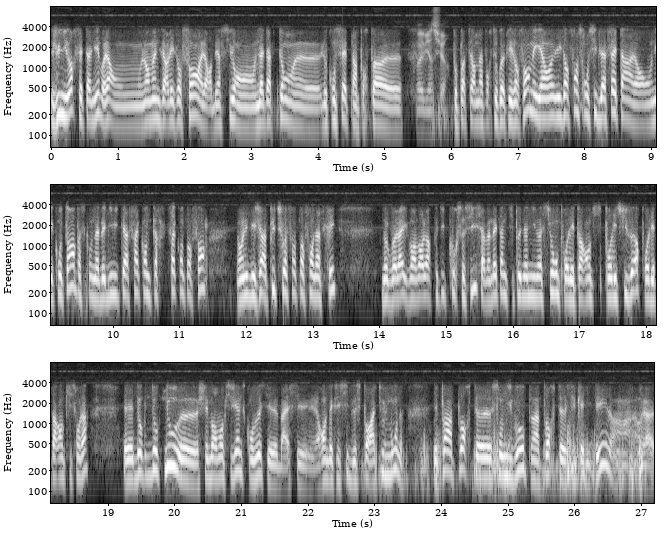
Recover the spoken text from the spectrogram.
junior cette année. Voilà, on l'emmène vers les enfants. Alors, bien sûr, en adaptant euh, le concept hein, pour pas euh, Oui, bien sûr. pour pas faire n'importe quoi avec les enfants. Mais a- les enfants seront aussi de la fête. hein. Alors, on est content parce qu'on avait limité à 50, pers- 50 enfants. Et on est déjà à plus de 60 enfants d'inscrits. Donc voilà, ils vont avoir leur petite course aussi. Ça va mettre un petit peu d'animation pour les parents, qui- pour les suiveurs, pour les parents qui sont là. Et donc, donc nous, euh, chez Morvan Oxygène, ce qu'on veut, c'est bah, rendre accessible le sport à tout le monde. Et peu importe euh, son niveau, peu importe euh, ses qualités, voilà,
